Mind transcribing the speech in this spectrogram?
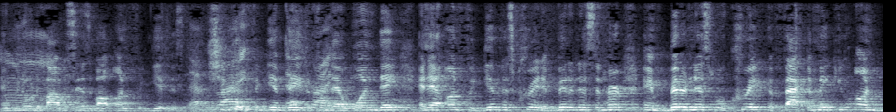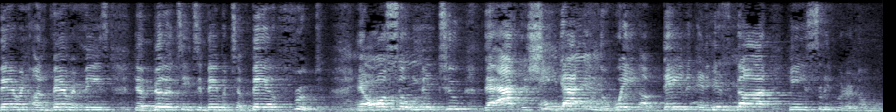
and we know the Bible says about unforgiveness. That's she right. couldn't forgive That's David from right. that one day, and that unforgiveness created bitterness in her, and bitterness will create the fact to make you unbearing. Unbearing means the ability to be able to bear fruit. It also meant too that after she got in the way of David and his God, he ain't sleep with her no more.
